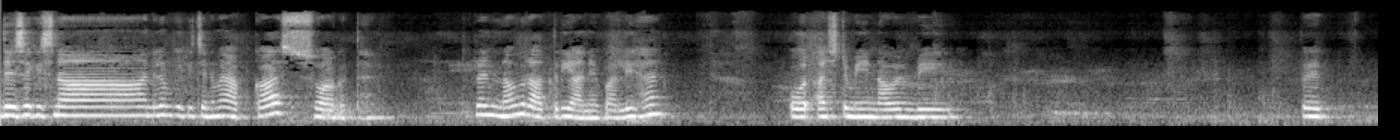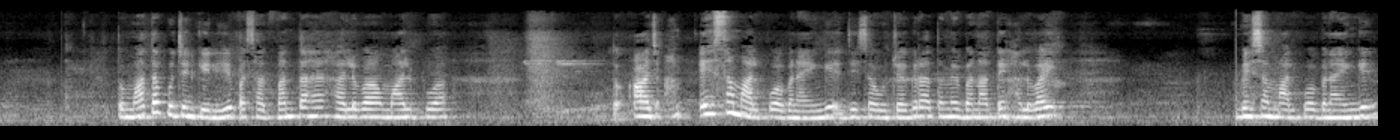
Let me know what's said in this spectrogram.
जैसे कृष्णा नीलम के किचन में आपका स्वागत है। तो फ्रेंड, नवरात्रि आने वाली है और अष्टमी, नवमी तो माता पूजन के लिए प्रसाद बनता है, हलवा, मालपुआ। तो आज हम ऐसा मालपुआ बनाएँगे जैसा वो जगराता में बनाते हलवाई। वैसा मालपुआ बनाएँगे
